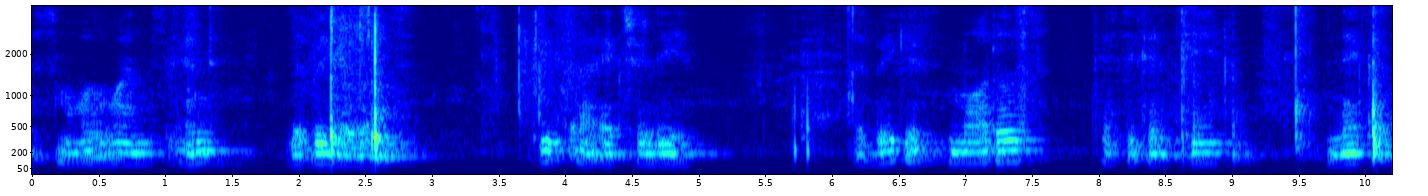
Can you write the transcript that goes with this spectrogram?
The small ones and the bigger ones. These are actually the biggest models. As you can see, next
